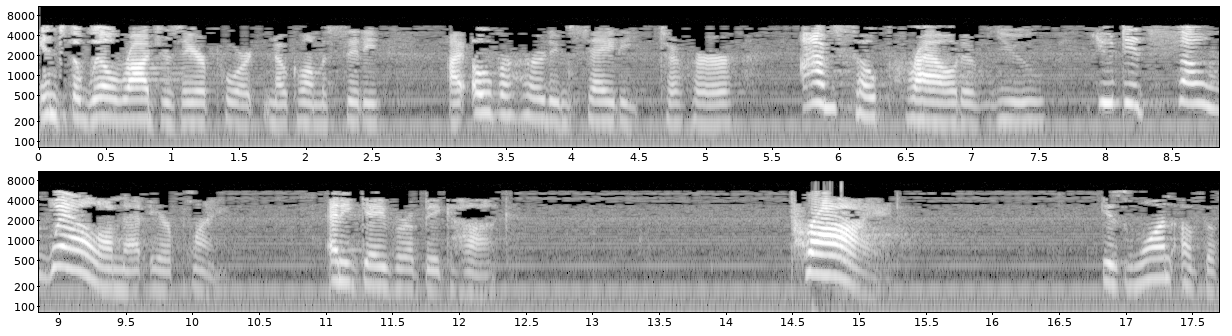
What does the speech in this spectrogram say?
into the Will Rogers Airport in Oklahoma City, I overheard him say to, her, I'm so proud of you. You did so well on that airplane. And he gave her a big hug. Pride is one of the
